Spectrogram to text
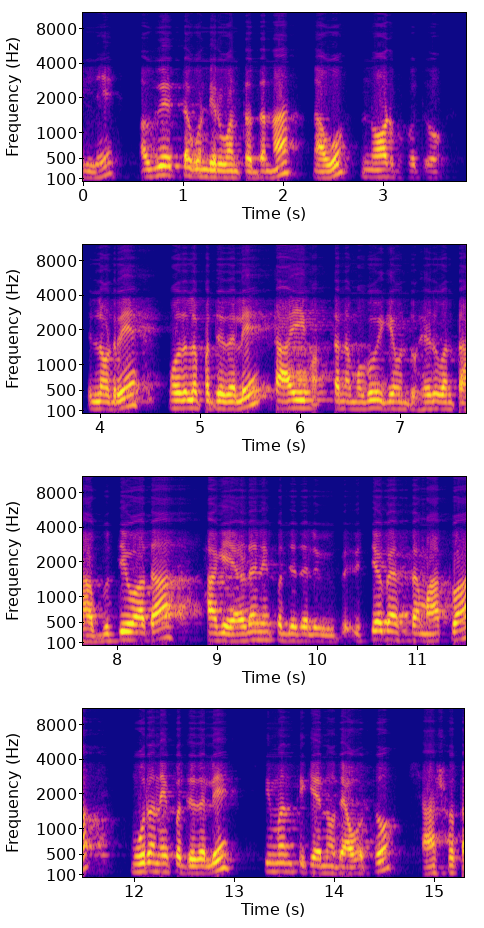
ಇಲ್ಲಿ ಅಭಿವ್ಯಕ್ತಗೊಂಡಿರುವಂತದ್ದನ್ನ ನಾವು ನೋಡಬಹುದು. ಇಲ್ಲಿ ನೋಡ್ರಿ, ಮೊದಲ ಪದ್ಯದಲ್ಲಿ ತಾಯಿ ತನ್ನ ಮಗುವಿಗೆ ಒಂದು ಹೇಳುವಂತಹ ಬುದ್ಧಿವಾದ ಹಾಗೆ ಎರಡನೇ ಪದ್ಯದಲ್ಲಿ ವಿದ್ಯಾಭ್ಯಾಸದ ಮಹತ್ವ, ಮೂರನೇ ಪದ್ಯದಲ್ಲಿ ಶ್ರೀಮಂತಿಕೆ ಅನ್ನೋದು ಯಾವತ್ತು? ಶಾಶ್ವತ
